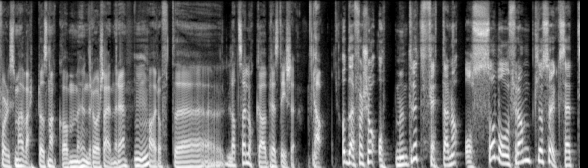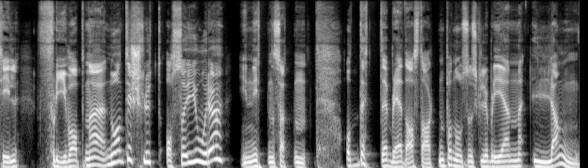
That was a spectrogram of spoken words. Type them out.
Folk som er verdt å snakke om 100 år seinere, mm. har ofte latt seg lokke av prestisje. Ja, og Derfor så oppmuntret fetterne også Wolfram til å søke seg til flyvåpenet, noe han til slutt også gjorde i 1917. Og dette ble da starten på noe som skulle bli en lang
